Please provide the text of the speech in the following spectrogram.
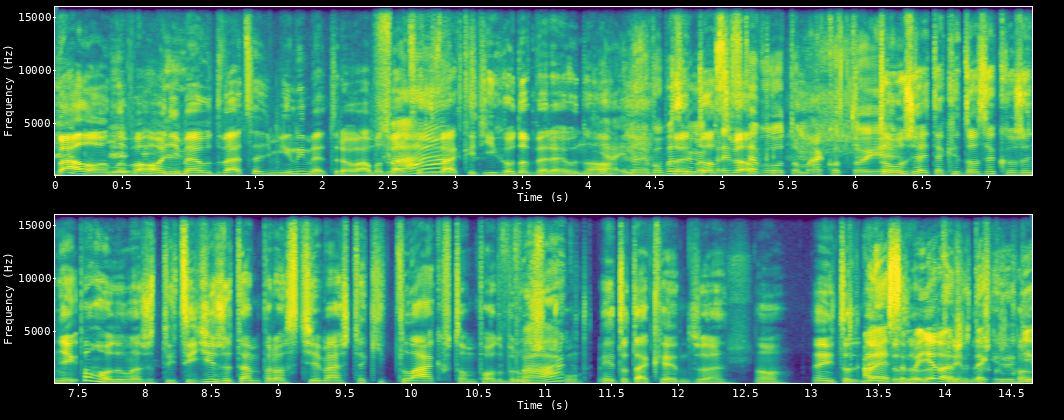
balón, lebo oni majú 20 mm alebo 22, keď ich odoberajú, no. Ja, no ja vôbec To je nemám dosť predstavu veľké. o tom, ako to je. To už je aj také dosť ako, že nie pohodlné, že ty cítiš, že tam proste máš taký tlak v tom podbrúšku. Je to také, že no, nie to, nie Ale ja to som vedela, že také, že školko.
